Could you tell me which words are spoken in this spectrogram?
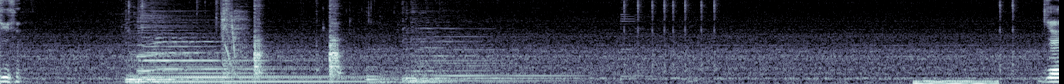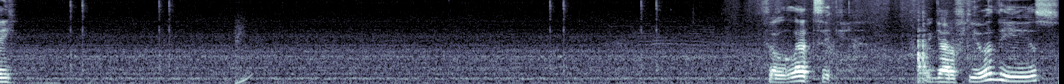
Yay. So let's see. We got a few of these.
